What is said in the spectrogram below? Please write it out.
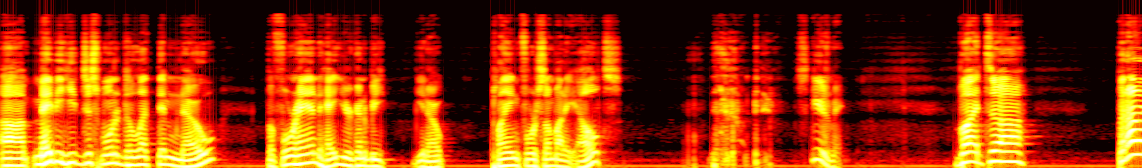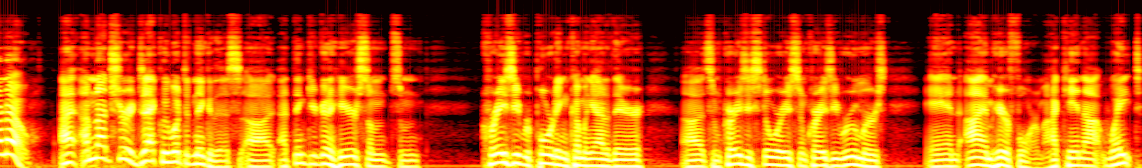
Uh, maybe he just wanted to let them know beforehand, hey, you're going to be, you know, playing for somebody else. Excuse me. But uh, but I don't know. I, am not sure exactly what to think of this. Uh, I think you're going to hear some some crazy reporting coming out of there, uh, some crazy stories, some crazy rumors, and I am here for them. I cannot wait.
